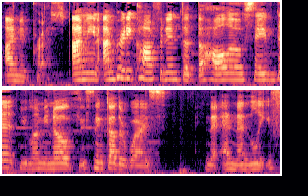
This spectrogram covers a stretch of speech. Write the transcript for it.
I'm impressed. I mean, I'm pretty confident that the holo saved it. You let me know if you think otherwise and then leave.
